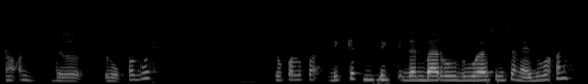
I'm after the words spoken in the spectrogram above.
Oh, lupa gue. Lupa lupa dikit dikit dan baru dua season ya dua kan ya?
